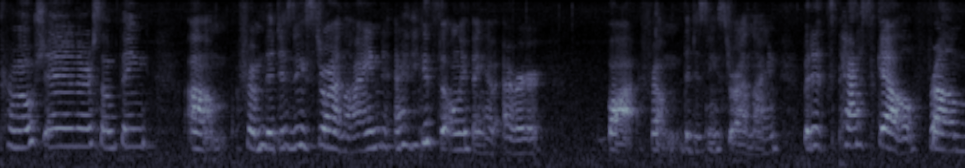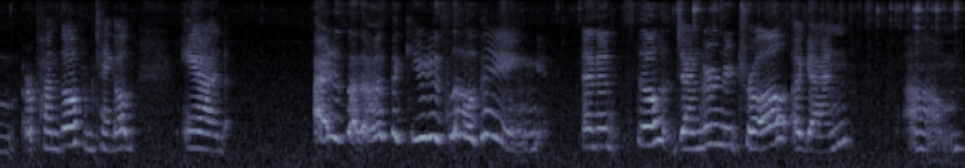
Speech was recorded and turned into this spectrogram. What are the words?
promotion or something um, from the Disney Store online, and I think it's the only thing I've ever bought from the Disney Store online. But it's Pascal from Rapunzel from Tangled, and I just thought that was the cutest little thing. And it's still gender neutral again. Um,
